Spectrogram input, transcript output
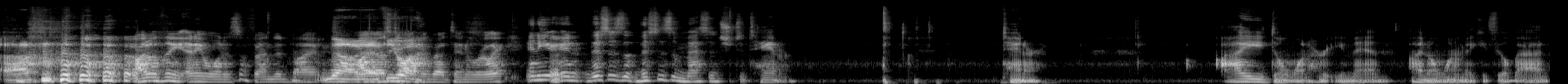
Uh, I don't think anyone is offended by, No, by yeah, us talking are- about Tanner Roark. And he, and this is a, this is a message to Tanner. Tanner, I don't want to hurt you, man. I don't want to make you feel bad.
